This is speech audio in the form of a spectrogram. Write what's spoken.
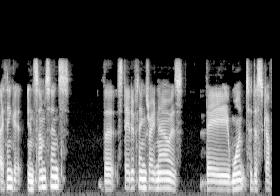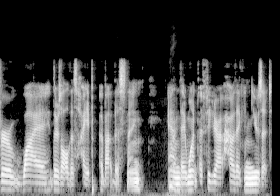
I think it, in some sense, the state of things right now is they want to discover why there's all this hype about this thing and they want to figure out how they can use it.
